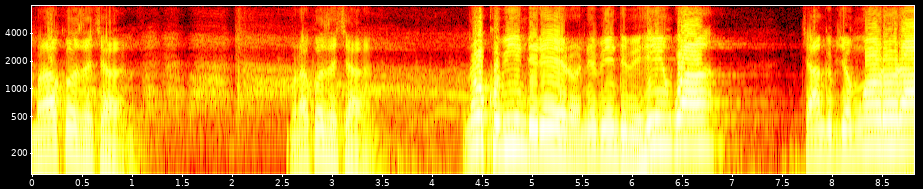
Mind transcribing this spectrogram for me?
Murakoze cyane. Murakoze cyane. No ku bindi rero n'ibindi bihingwa cyangwa ibyo mworora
